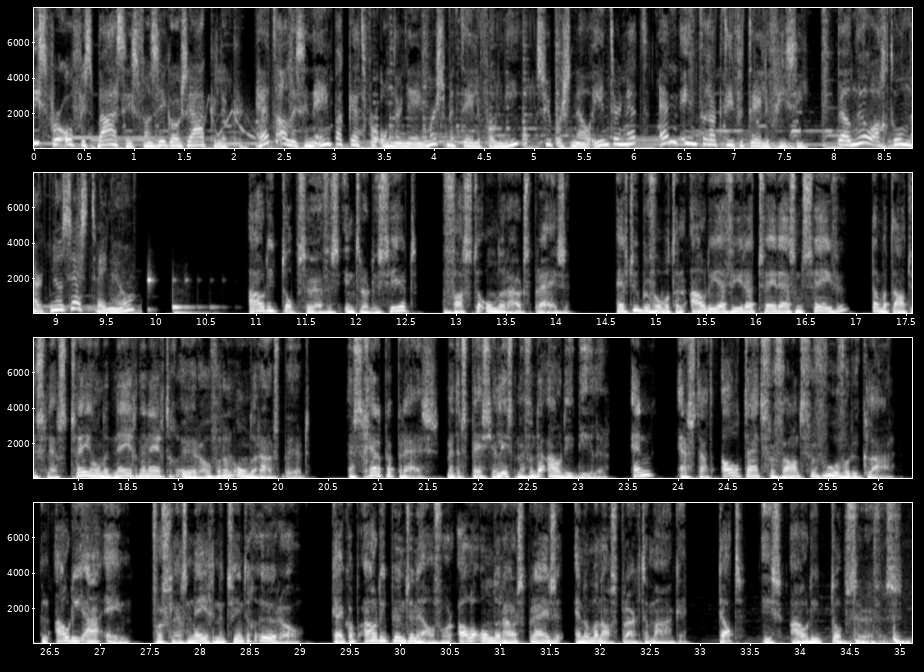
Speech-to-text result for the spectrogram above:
Kies voor Office Basis van Ziggo Zakelijk. Het alles in één pakket voor ondernemers met telefonie, supersnel internet en interactieve televisie. Bel 0800 0620. Audi Topservice introduceert vaste onderhoudsprijzen. Heeft u bijvoorbeeld een Audi A4 uit 2007? Dan betaalt u slechts 299 euro voor een onderhoudsbeurt. Een scherpe prijs met het specialisme van de Audi-dealer. En er staat altijd vervallend vervoer voor u klaar. Een Audi A1 voor slechts 29 euro. Kijk op Audi.nl voor alle onderhoudsprijzen en om een afspraak te maken. Dat is Audi Topservice.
